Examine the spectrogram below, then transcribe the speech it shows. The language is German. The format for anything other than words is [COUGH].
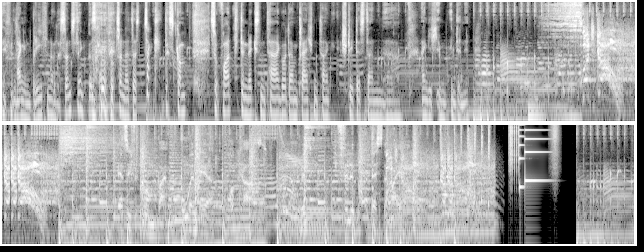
in langen Briefen oder sonst irgendwas kam, [LAUGHS] sondern das zack, das kommt sofort den nächsten Tag oder am gleichen Tag steht es dann äh, eigentlich im Internet. Let's go! Go, go! Herzlich willkommen beim OMR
